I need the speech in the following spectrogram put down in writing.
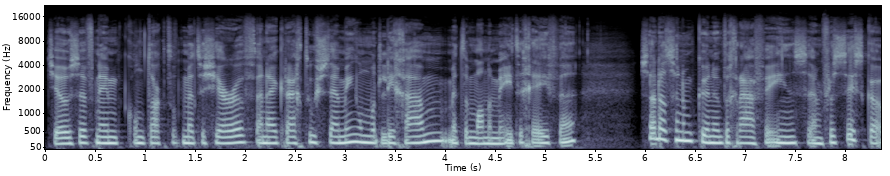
Joseph neemt contact op met de sheriff en hij krijgt toestemming om het lichaam met de mannen mee te geven, zodat ze hem kunnen begraven in San Francisco.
